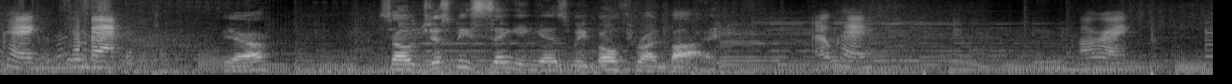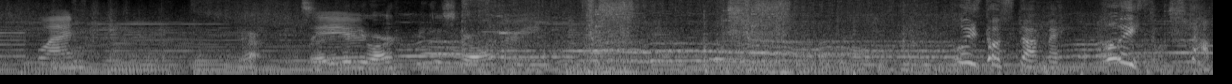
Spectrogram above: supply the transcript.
Okay, come back. Yeah. So just be singing as we both run by. Okay. All right. One, Yeah. Ready when you are. You just go. three. Please don't stop me. Please don't stop.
